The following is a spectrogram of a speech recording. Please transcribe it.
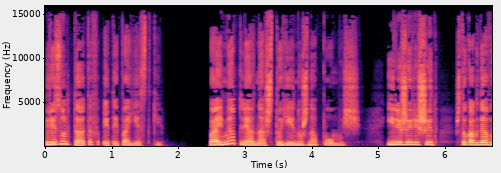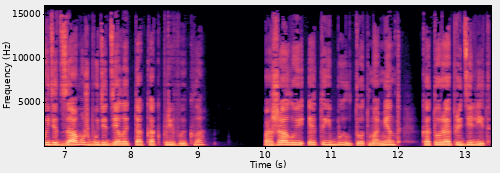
результатов этой поездки. Поймет ли она, что ей нужна помощь? Или же решит, что когда выйдет замуж, будет делать так, как привыкла? Пожалуй, это и был тот момент, который определит,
